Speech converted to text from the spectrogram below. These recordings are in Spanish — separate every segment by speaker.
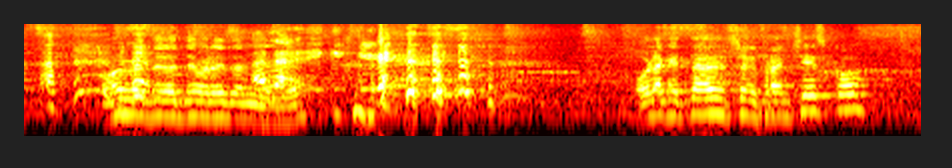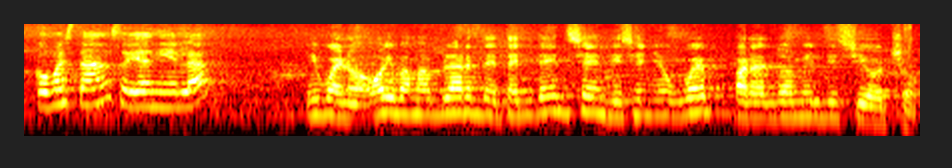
Speaker 1: Vamos a el tema de esa mierda. ¿eh? Hola, ¿qué tal? Soy Francesco.
Speaker 2: ¿Cómo están? Soy Daniela.
Speaker 1: Y bueno, hoy vamos a hablar de tendencia en diseño web para el 2018.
